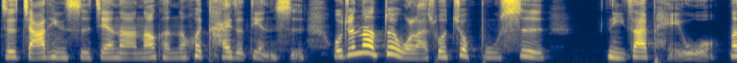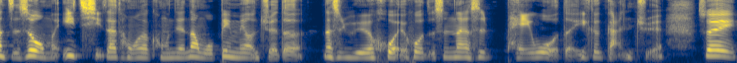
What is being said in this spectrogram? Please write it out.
就是家庭时间啊，然后可能会开着电视，我觉得那对我来说就不是。你在陪我，那只是我们一起在同一个空间，但我并没有觉得那是约会，或者是那是陪我的一个感觉。所以，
